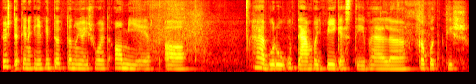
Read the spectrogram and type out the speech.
hőstetének egyébként több tanúja is volt, amiért a háború után vagy végeztével kapott is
